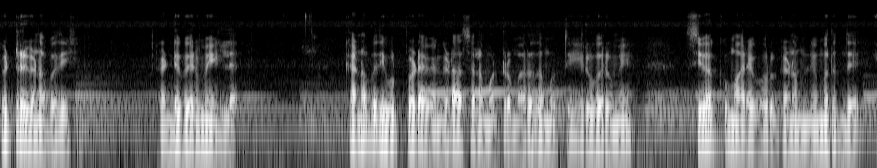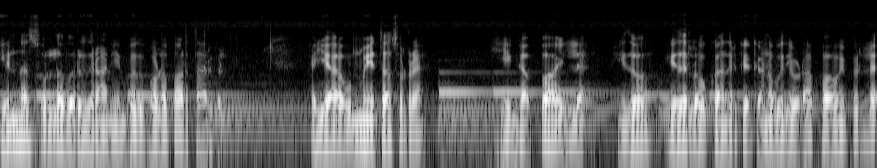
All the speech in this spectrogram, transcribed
விற்று கணபதி. ரெண்டு பேருமே இல்லை. கணபதி உட்பட வெங்கடாசலம் மற்றும் மருதமுத்து இருவருமே சிவக்குமாரை ஒரு கணம் நிமிர்ந்து என்ன சொல்ல வருகிறான் என்பது போல பார்த்தார்கள். ஐயா உண்மையை தான் சொல்கிறேன் எங்கள் அப்பா இல்லை. இதோ எதிரில் உட்காந்துருக்க கணபதியோட அப்பாவும் இப்போ இல்லை.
